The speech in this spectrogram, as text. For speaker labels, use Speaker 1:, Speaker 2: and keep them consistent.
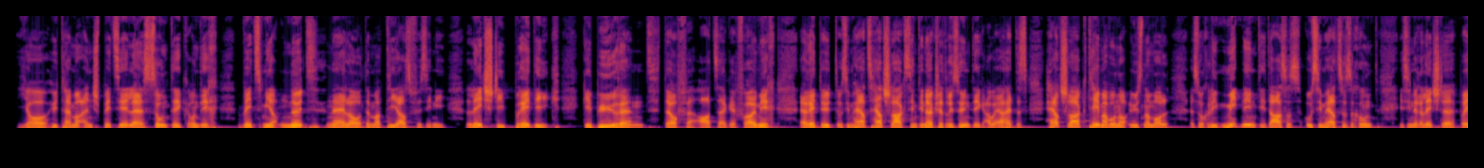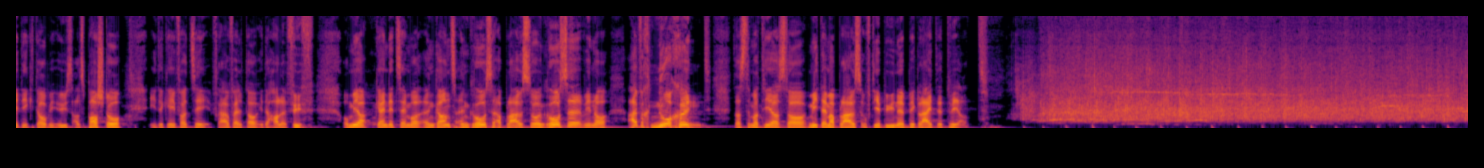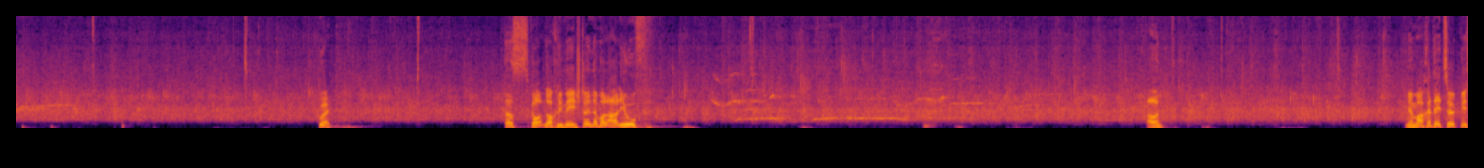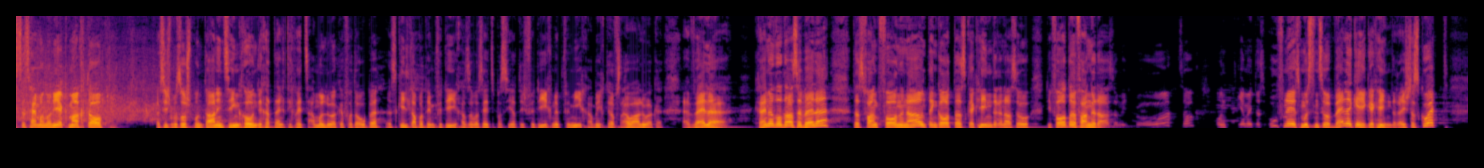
Speaker 1: Ja, heute haben wir einen speziellen Sonntag und ich will es mir nicht nehmen lassen, den Matthias für seine letzte Predigt gebührend dürfen anzeigen. Ich freue mich. Er redet heute aus dem Herz. Herzschlag sind die nächsten drei Sündig. Aber er hat das Herzschlag-Thema, wo er uns nochmal so ein bisschen mitnimmt in das, was aus dem Herz rauskommt, in seiner letzten Predigt hier bei uns als Pastor in der GVC Fraufeld da in der Halle 5. Und wir geben jetzt einmal einen ganz, einen großen Applaus, so einen großen, wie er einfach nur könnt, dass der Matthias da mit dem Applaus auf die Bühne begleitet wird. Gut. Das geht noch ein bisschen mehr. Stehen mal alle auf. Und wir machen jetzt etwas, das haben wir noch nie gemacht hier. Es ist mir so spontan in den Sinn gekommen und ich habe gedacht, ich will jetzt auch mal schauen von da oben. Es gilt aber dem für dich. Also was jetzt passiert ist für dich, nicht für mich, aber ich darf es auch anschauen. Eine Welle. Kennt ihr das, eine Welle? Das fängt vorne an und dann geht das gegen hinten. Also, die Vorderen fangen an so mit, so. Und ihr müsst das aufnehmen, es muss dann so eine Welle gehen gegen hinten. Ist das gut?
